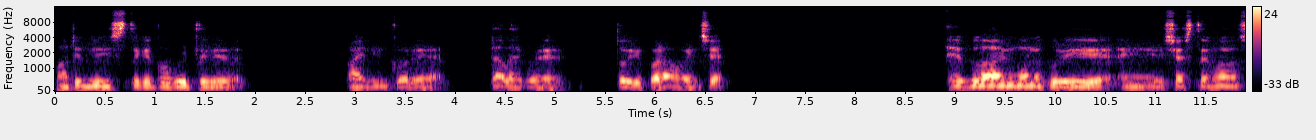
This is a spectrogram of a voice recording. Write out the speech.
মাটির নিচ থেকে গভীর থেকে পাইলিং করে ঢালাই করে তৈরি করা হয়েছে। এগুলো আমি মনে করি এই শায়েস্তাগঞ্জ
